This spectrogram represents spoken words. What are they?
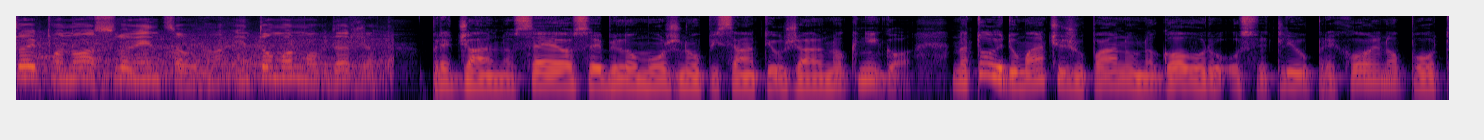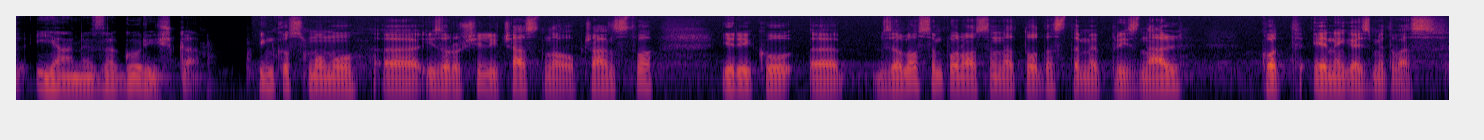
to je ponos slovencev no? in to moramo obdržati. Pred žalno sejo se je bilo možno upisati v žalno knjigo. Na to je domači župan v nagovoru osvetlil prehojno pot Janeza Goriška. In ko smo mu uh, izročili častno občanstvo, je rekel, uh, zelo sem ponosen na to, da ste me priznali kot enega izmed vas.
